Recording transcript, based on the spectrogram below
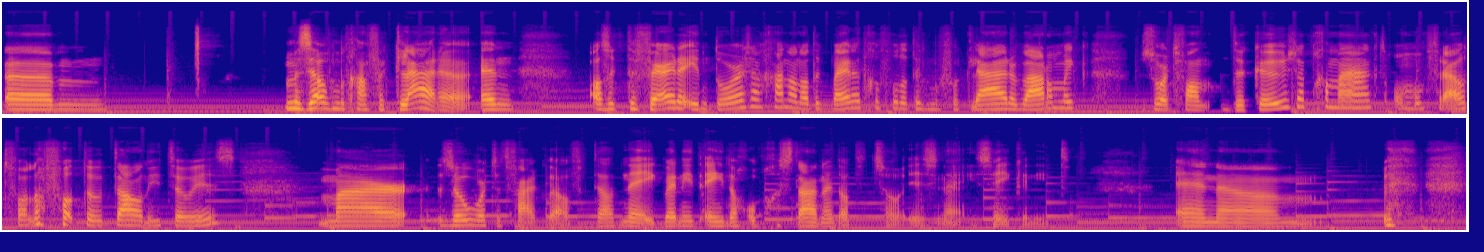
um, mezelf moet gaan verklaren. En als ik te verder in door zou gaan, dan had ik bijna het gevoel dat ik moet verklaren waarom ik een soort van de keuze heb gemaakt om op vrouw te vallen, wat totaal niet zo is. Maar zo wordt het vaak wel verteld. Nee, ik ben niet één dag opgestaan en dat het zo is. Nee, zeker niet. En ik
